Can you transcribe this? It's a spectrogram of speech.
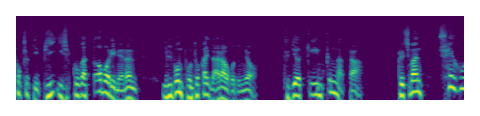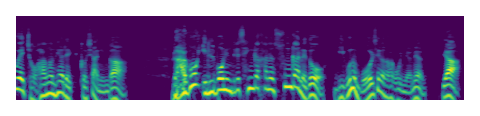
폭격기 B-29가 떠버리면은 일본 본토까지 날아오거든요. 드디어 게임 끝났다. 그렇지만 최후의 저항은 해야 될 것이 아닌가. 라고 일본인들이 생각하는 순간에도 미군은 뭘 생각하고 있냐면 야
